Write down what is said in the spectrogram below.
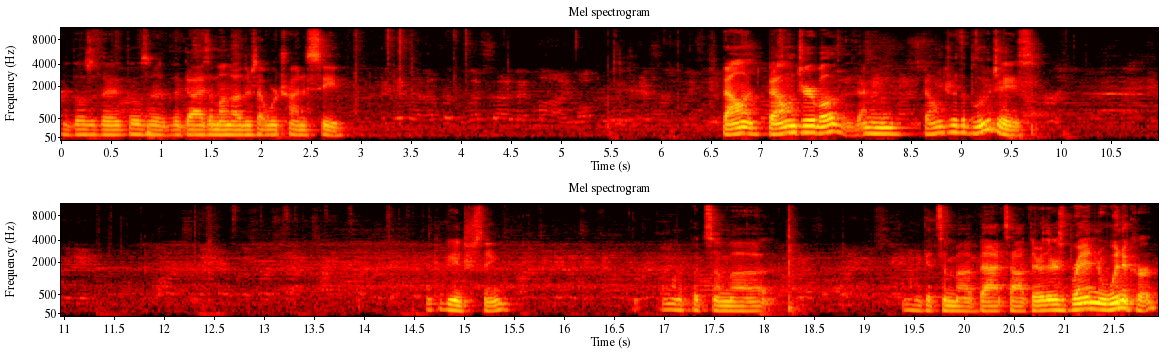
Those are the those are the guys among others that we're trying to see. Ball- Bellinger, well, I mean, Bellinger, the Blue Jays. That could be interesting. I want to put some. Uh, I want to get some uh, bats out there. There's Brandon Winokur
